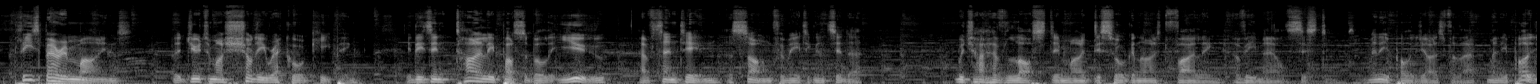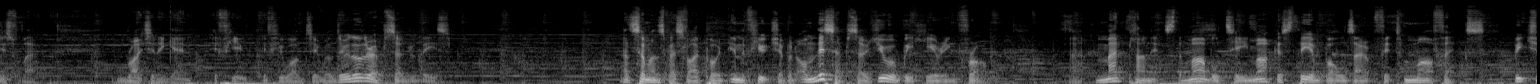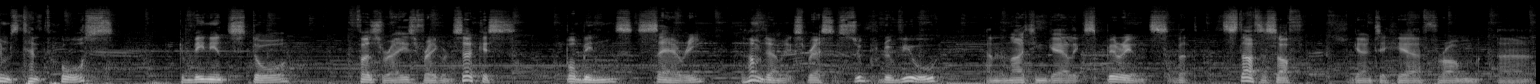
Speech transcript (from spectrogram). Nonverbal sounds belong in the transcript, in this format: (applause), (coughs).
Please bear in mind that due to my shoddy record keeping, it is entirely possible that you have sent in a song for me to consider which I have lost in my disorganized filing of email systems. Many apologize for that. Many apologies for that. Write in again if you if you want to. We'll do another episode with these at some unspecified point in the future. But on this episode, you will be hearing from uh, Mad Planets, the Marble Team, Marcus Theobald's outfit, Merphex, Beecham's Tenth Horse, Convenience Store, Fuzz Rays, Fragrant Circus, Bobbins, Sairie, the Humdrum Express Super Review, and the Nightingale Experience. But to start us off, we're going to hear from, uh,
